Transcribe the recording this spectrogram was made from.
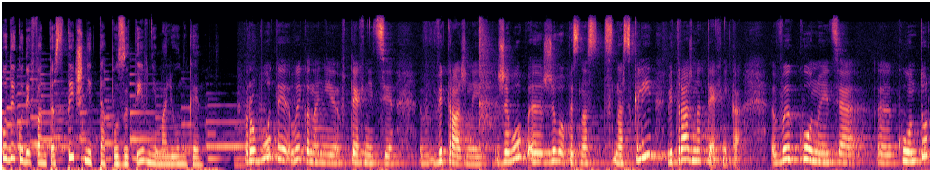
подекуди фантастичні та позитивні малюнки. Роботи виконані в техніці вітражний е, живопис на, склі, вітражна техніка. Виконується е, контур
